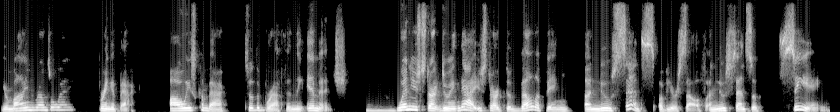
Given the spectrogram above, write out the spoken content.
Your mind runs away, bring it back. Always come back to the breath and the image. Mm-hmm. When you start doing that, you start developing a new sense of yourself, a new sense of seeing.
